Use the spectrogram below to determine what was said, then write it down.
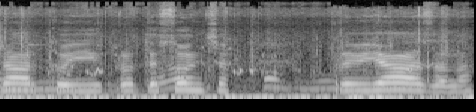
Жарко їй проти сонця прив'язана.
